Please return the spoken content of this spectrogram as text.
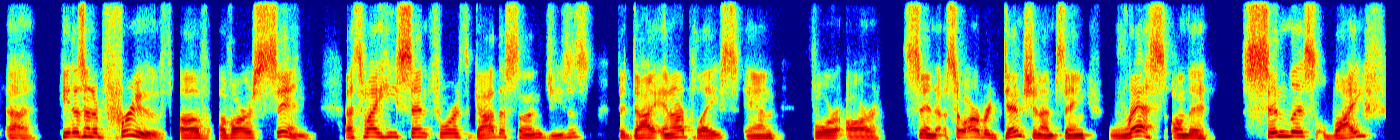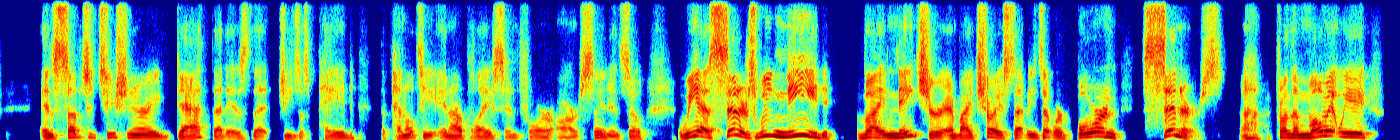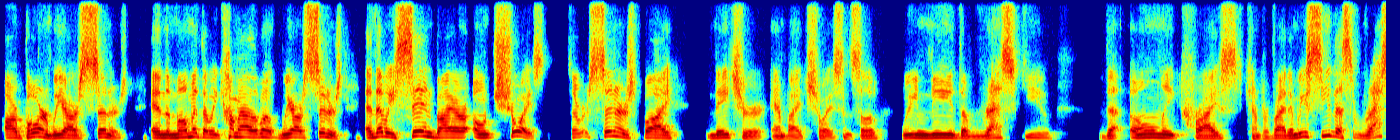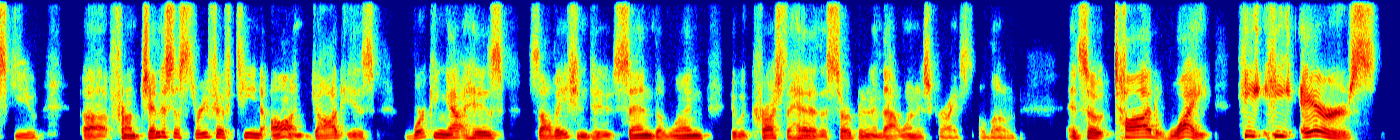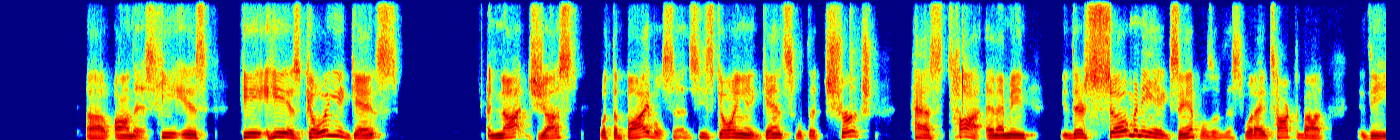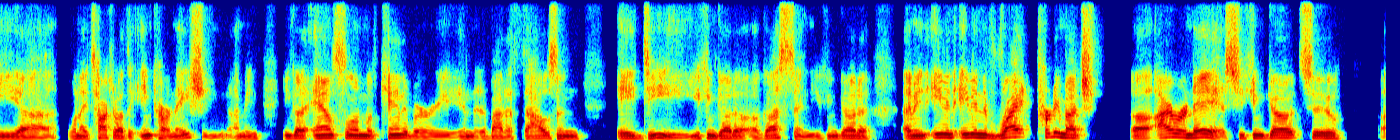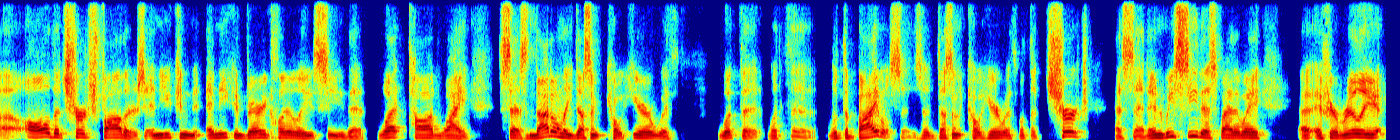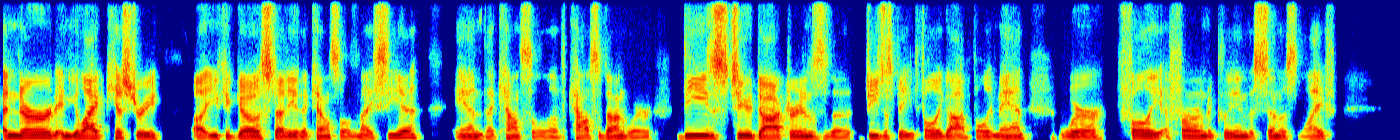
uh, he doesn't approve of, of our sin. That's why he sent forth God the Son, Jesus, to die in our place and for our sin. So our redemption, I'm saying, rests on the sinless life and substitutionary death that is that jesus paid the penalty in our place and for our sin. And so we as sinners we need by nature and by choice that means that we're born sinners. Uh, from the moment we are born we are sinners. And the moment that we come out of the womb we are sinners. And then we sin by our own choice. So we're sinners by nature and by choice. And so we need the rescue that only christ can provide. And we see this rescue uh, from Genesis 3:15 on, God is working out his salvation to send the one who would crush the head of the serpent, and that one is Christ alone. And so Todd White, he he errs uh, on this. He is he he is going against not just what the Bible says. He's going against what the church has taught. And I mean, there's so many examples of this. What I talked about the uh, when I talked about the incarnation, I mean, you go to Anselm of Canterbury in about a thousand AD. You can go to Augustine. You can go to, I mean, even even right pretty much uh, Irenaeus. You can go to uh, all the church fathers, and you can and you can very clearly see that what Todd White says not only doesn't cohere with what the what the what the Bible says, it doesn't cohere with what the church has said, and we see this by the way. Uh, if you're really a nerd and you like history, uh, you could go study the Council of Nicaea and the Council of Chalcedon, where these two doctrines, the Jesus being fully God, fully man, were fully affirmed, including the sinless life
